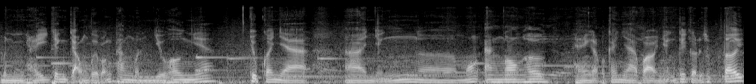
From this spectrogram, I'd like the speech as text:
mình hãy trân trọng về bản thân mình nhiều hơn nhé. Chúc cả nhà à, những à, món ăn ngon hơn hẹn gặp cả nhà vào những cái clip sắp tới.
